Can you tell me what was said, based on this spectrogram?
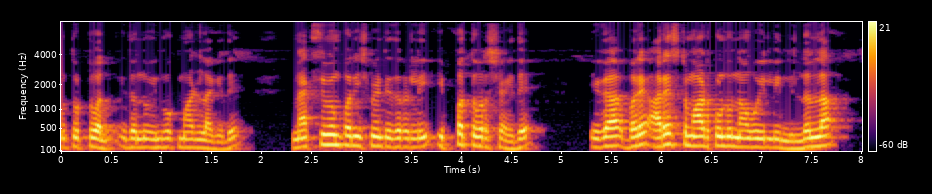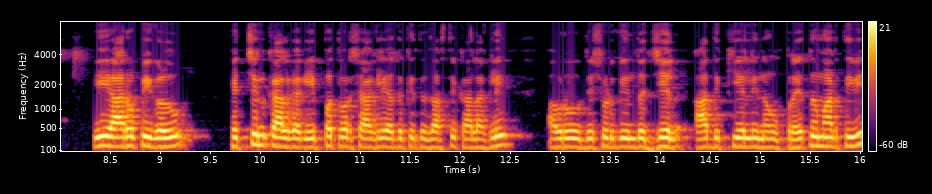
ಮತ್ತು ಟ್ವೆಲ್ ಇದನ್ನು ಇನ್ವೋಕ್ ಮಾಡಲಾಗಿದೆ. ಮ್ಯಾಕ್ಸಿಮಮ್ ಪನಿಷ್ಮೆಂಟ್ ಇದರಲ್ಲಿ ಇಪ್ಪತ್ತು ವರ್ಷ ಇದೆ. ಈಗ ಬರೀ ಅರೆಸ್ಟ್ ಮಾಡಿಕೊಂಡು ನಾವು ಇಲ್ಲಿ ನಿಲ್ಲಲ್ಲ. ಈ ಆರೋಪಿಗಳು ಹೆಚ್ಚಿನ ಕಾಲಗಾಗಿ, ಇಪ್ಪತ್ತು ವರ್ಷ ಆಗಲಿ, ಅದಕ್ಕಿಂತ ಜಾಸ್ತಿ ಕಾಲ ಆಗಲಿ, ಅವರು ದೇಶ should be in the jail ಆ ದಿಕ್ಕಿಯಲ್ಲಿ ನಾವು ಪ್ರಯತ್ನ ಮಾಡ್ತೀವಿ.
